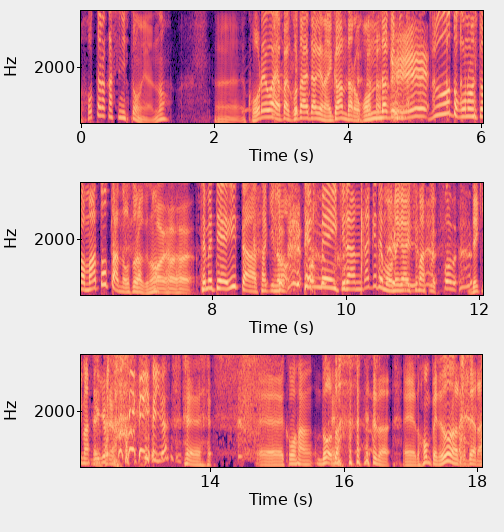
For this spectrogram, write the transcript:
ほったらかしにしとんやんの。えーこれはやっぱり答えてあげないかんだろう。こんだけ ええずーっとこの人は待っとったんだ、おそらくの。はいはいはい。せめて行った先の 店名一覧だけでもお願いします。そうできません、できそれは。まいやいや。えーえー後半、どう、どう、えー本編でどうなることやら。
